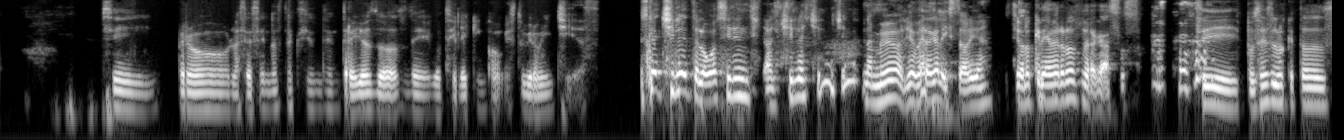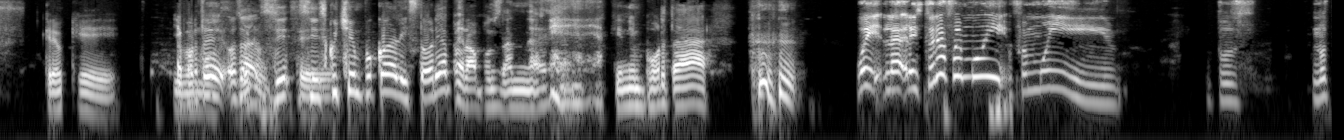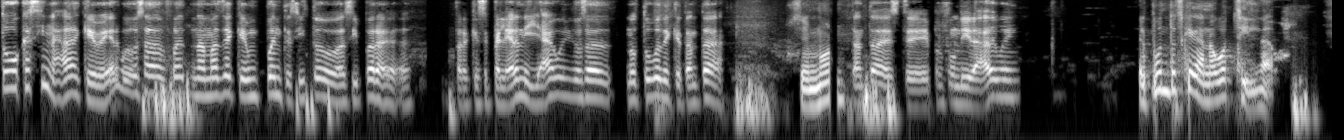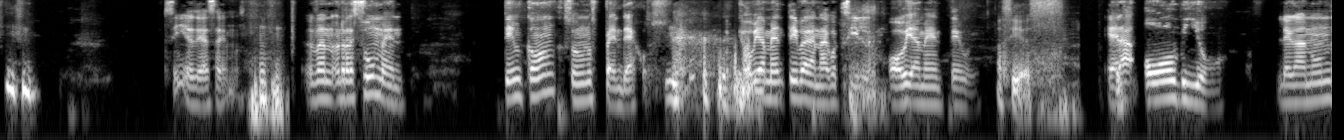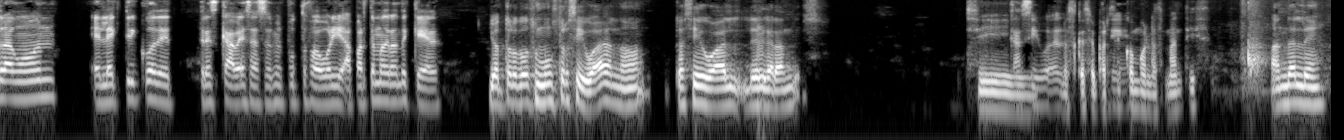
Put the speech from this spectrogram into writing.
Sí, pero las escenas de acción de entre ellos dos, de Godzilla y King Kong, estuvieron bien chidas. Es que al Chile, te lo voy a decir en- al Chile, al Chile, al Chile. A mí me valió verga la historia. Yo lo quería ver los vergazos. Sí, pues es lo que todos creo que Aparte, o sea, bueno, sí, se- sí escuché un poco de la historia, pero pues a a quién le importa. Güey, la, la historia fue muy, fue muy, pues, no tuvo casi nada que ver, güey. O sea, fue nada más de que un puentecito así para, para que se pelearan y ya, güey. O sea, no tuvo de que tanta, Simón. tanta, este, profundidad, güey. El punto es que ganó Godzilla. güey. Sí, ya, sabemos. Bueno, resumen. Team Kong son unos pendejos. Porque obviamente iba a ganar Godzilla. Obviamente, güey. Así es. Era obvio. Le ganó un dragón eléctrico de tres cabezas. Es mi puto favorito. Aparte más grande que él. Y otros dos monstruos igual, ¿no? Casi igual de grandes. sí, Casi igual, los que se parecen sí. como las mantis. Ándale.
